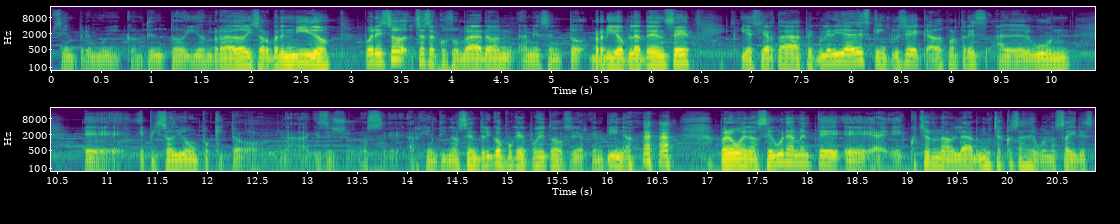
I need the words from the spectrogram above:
siempre muy contento y honrado y sorprendido. Por eso ya se acostumbraron a mi acento rioplatense y a ciertas peculiaridades que incluye cada 2x3 algún eh, episodio un poquito, nada, qué sé yo, no sé, argentinocéntrico, porque después de todo soy argentino. Pero bueno, seguramente eh, escucharon hablar muchas cosas de Buenos Aires.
